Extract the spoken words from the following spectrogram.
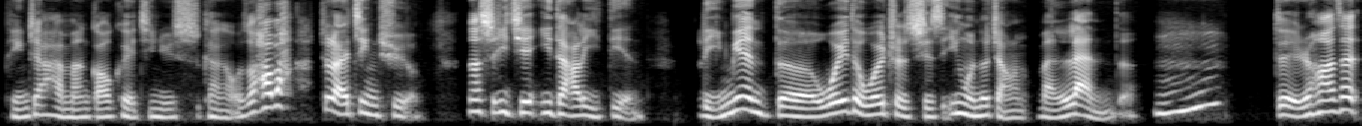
评价还蛮高，可以进去试看看。我说好吧，就来进去了。那是一间意大利店，里面的 waiter waitress 其实英文都讲的蛮烂的。嗯，对。然后在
